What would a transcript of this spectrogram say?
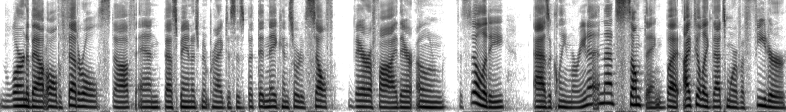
learn about all the federal stuff and best management practices, but then they can sort of self verify their own facility as a clean marina, and that's something. But I feel like that's more of a feeder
